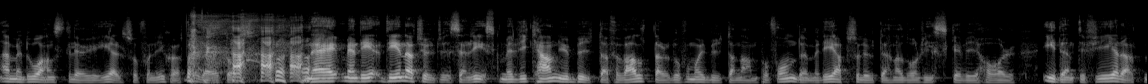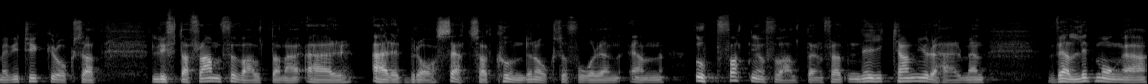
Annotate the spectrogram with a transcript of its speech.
Ja, men då anställer jag ju er så får ni sköta det där åt oss. Nej, men det, det, är naturligtvis en risk. Men vi kan ju byta förvaltare och då får man ju byta namn på fonden. Men det är absolut en av de risker vi har identifierat. Men vi tycker också att lyfta fram förvaltarna är, är ett bra sätt så att kunderna också får en, en uppfattning om förvaltaren. För att ni kan ju det här, men väldigt många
